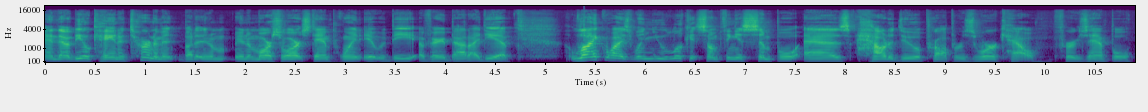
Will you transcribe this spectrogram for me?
And that would be okay in a tournament, but in a, in a martial arts standpoint, it would be a very bad idea. Likewise, when you look at something as simple as how to do a proper Zwerchhau, for example,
